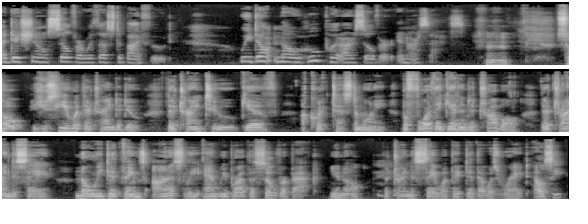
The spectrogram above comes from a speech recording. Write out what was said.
additional silver with us to buy food. We don't know who put our silver in our sacks. Mm-hmm. So you see what they're trying to do? They're trying to give a quick testimony before they get into trouble. They're trying to say, no, we did things honestly and we brought the silver back. You know, they're trying to say what they did that was right. Elsie?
